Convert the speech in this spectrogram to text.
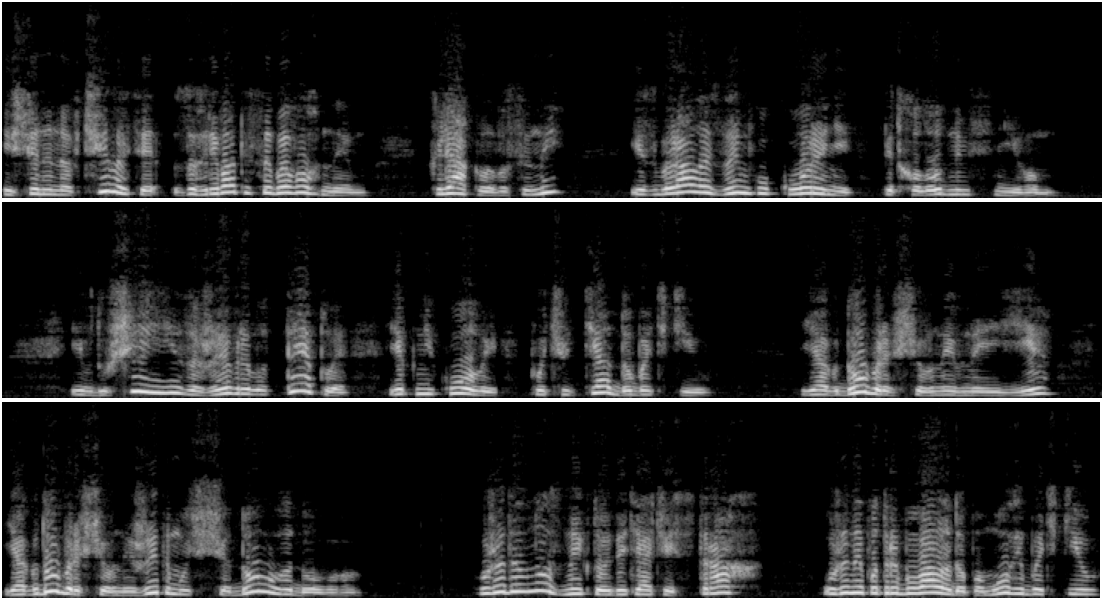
іще не навчилася зогрівати себе вогнем, клякла восени і збирала зимку корені під холодним снігом. І в душі її зажеврило тепле, як ніколи, почуття до батьків. Як добре, що вони в неї є, як добре, що вони житимуть ще довго-довго. Уже давно зник той дитячий страх, уже не потребувала допомоги батьків,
